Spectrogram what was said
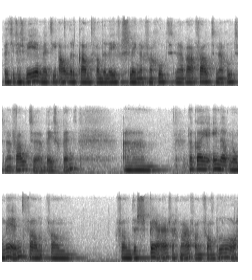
Dat je dus weer met die andere kant van de levensslinger van goed naar fout, naar goed, naar fout uh, bezig bent. Um, dan kan je in dat moment van, van van despair, zeg maar, van, van boah,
